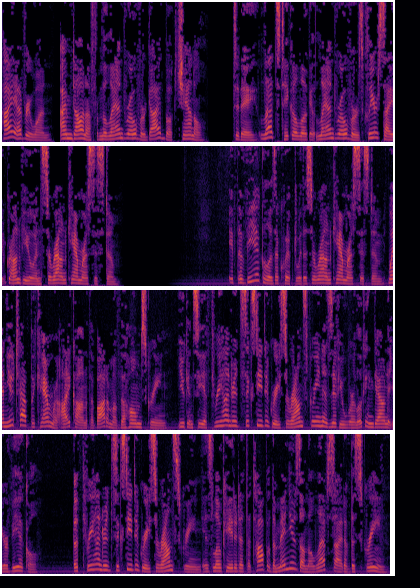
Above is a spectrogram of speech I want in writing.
Hi everyone, I'm Donna from the Land Rover Guidebook channel. Today, let's take a look at Land Rover's ClearSight ground view and surround camera system. If the vehicle is equipped with a surround camera system, when you tap the camera icon at the bottom of the home screen, you can see a 360 degree surround screen as if you were looking down at your vehicle. The 360 degree surround screen is located at the top of the menus on the left side of the screen.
